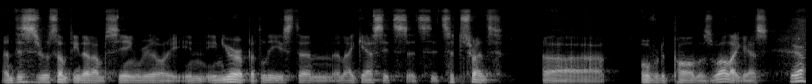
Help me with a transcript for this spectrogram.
And this is something that i'm seeing really in, in europe at least and, and i guess it's it's it's a trend uh, over the pond as well i guess yeah.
